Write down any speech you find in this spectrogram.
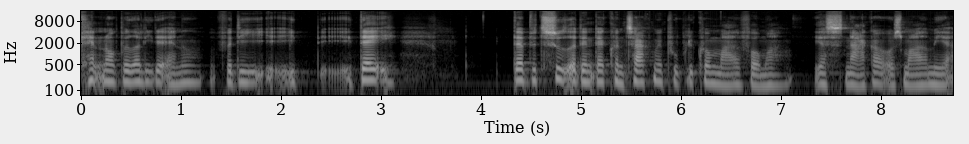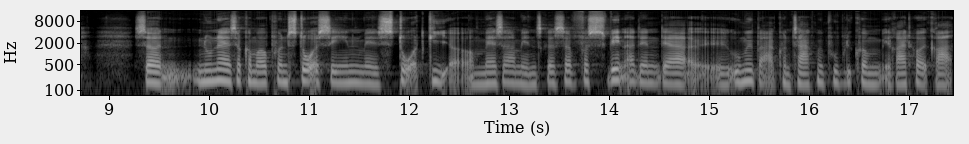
kan nok bedre lide det andet, fordi i, i dag, der betyder den der kontakt med publikum meget for mig. Jeg snakker også meget mere. Så nu når jeg så kommer op på en stor scene med stort gear og masser af mennesker, så forsvinder den der øh, umiddelbare kontakt med publikum i ret høj grad.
